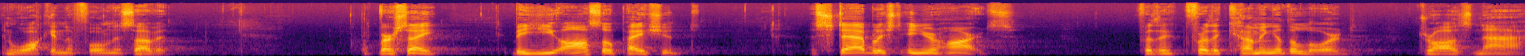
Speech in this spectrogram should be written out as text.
and walk in the fullness of it. Verse 8 Be ye also patient, established in your hearts, for the, for the coming of the Lord draws nigh.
